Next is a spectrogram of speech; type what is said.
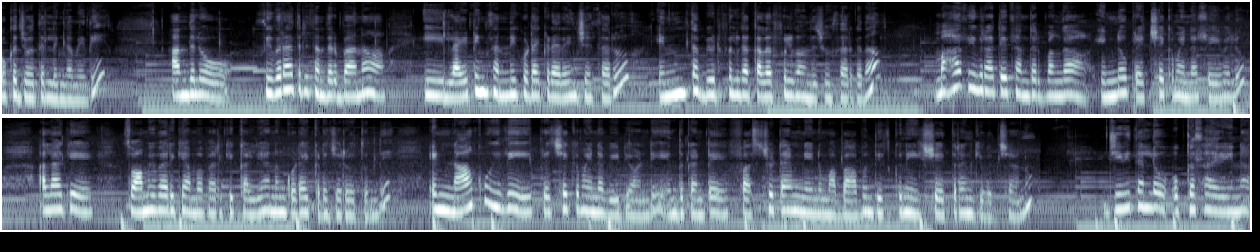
ఒక జ్యోతిర్లింగం ఇది. అందులో శివరాత్రి సందర్భాన ఈ లైటింగ్స్ అన్నీ కూడా ఇక్కడ అరేంజ్ చేశారు. ఎంత బ్యూటిఫుల్గా కలర్ఫుల్గా ఉంది చూసారు కదా. మహాశివరాత్రి సందర్భంగా ఎన్నో ప్రత్యేకమైన సేవలు అలాగే స్వామివారికి అమ్మవారికి కళ్యాణం కూడా ఇక్కడ జరుగుతుంది. అండ్ నాకు ఇది ప్రత్యేకమైన వీడియో అండి. ఎందుకంటే ఫస్ట్ టైం నేను మా బాబుని తీసుకుని ఈ క్షేత్రానికి వచ్చాను. జీవితంలో ఒక్కసారైనా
